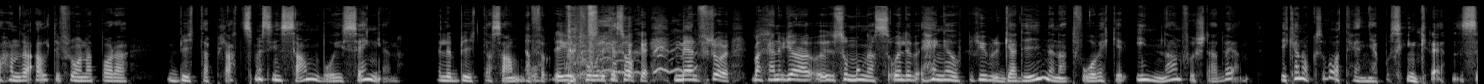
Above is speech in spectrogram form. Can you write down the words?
handla allt ifrån att bara byta plats med sin sambo i sängen. Eller byta sambo. Ja, för- Det är ju två olika saker. Men förstår du, man kan göra eh, så många, eller hänga upp julgardinerna två veckor innan första advent. Det kan också vara att tänja på sin gräns.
